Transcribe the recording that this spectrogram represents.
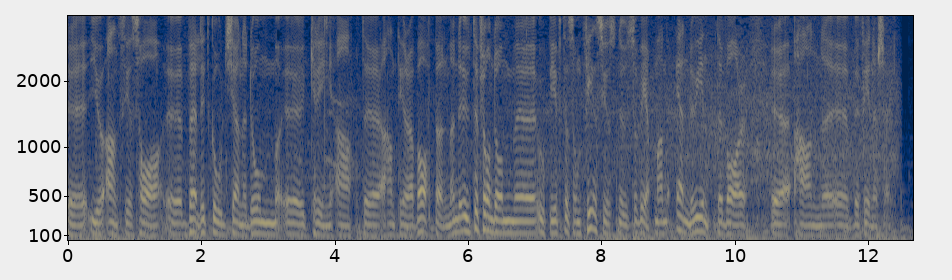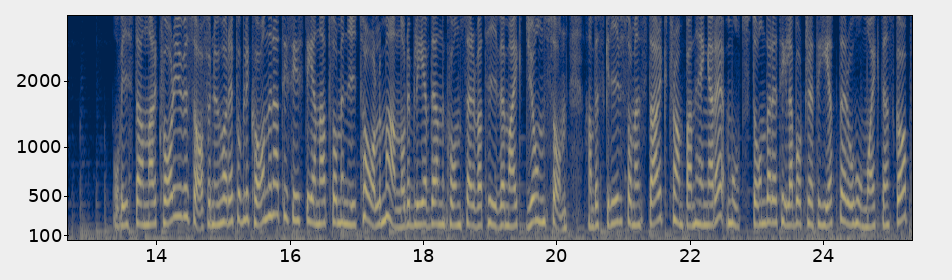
eh, ju anses ha eh, väldigt god kännedom eh, kring att eh, hantera vapen. Men utifrån de eh, uppgifter som finns just nu så vet man ännu inte var eh, han eh, befinner sig. Och vi stannar kvar i USA för nu har Republikanerna till sist enats om en ny talman och det blev den konservative Mike Johnson. Han beskrivs som en stark Trump-anhängare, motståndare till aborträttigheter och homoäktenskap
